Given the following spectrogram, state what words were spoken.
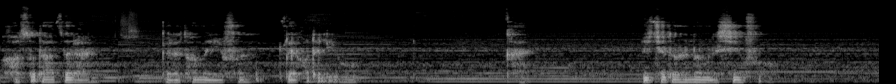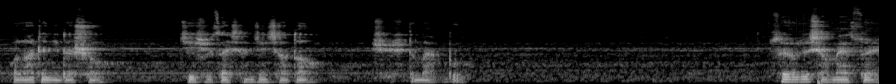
好似大自然给了他们一份最好的礼物。看，一切都是那么的幸福。我拉着你的手，继续在乡间小道徐徐的漫步。所有的小麦穗，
